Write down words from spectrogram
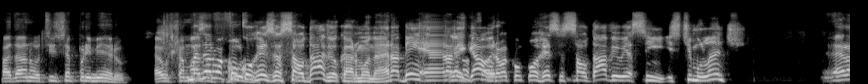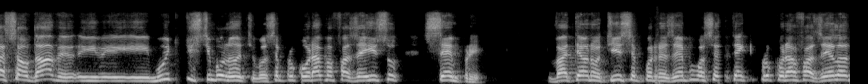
para dar a notícia primeiro. É o chamado Mas era uma furo. concorrência saudável, Carmona? Era bem, era, era legal, era uma concorrência saudável e assim, estimulante? Era saudável e, e, muito estimulante. Você procurava fazer isso sempre. Vai ter a notícia, por exemplo, você tem que procurar fazê-la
